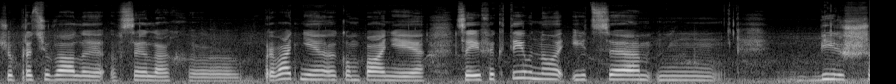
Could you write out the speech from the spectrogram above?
щоб працювали в селах е, приватні компанії. Це ефективно і це більш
